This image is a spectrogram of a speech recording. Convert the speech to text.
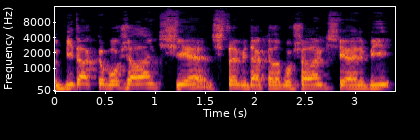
bir dakika boşalan kişiye işte bir dakikada boşalan kişiye yani bir,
